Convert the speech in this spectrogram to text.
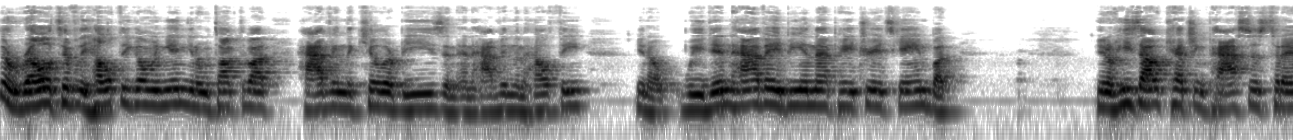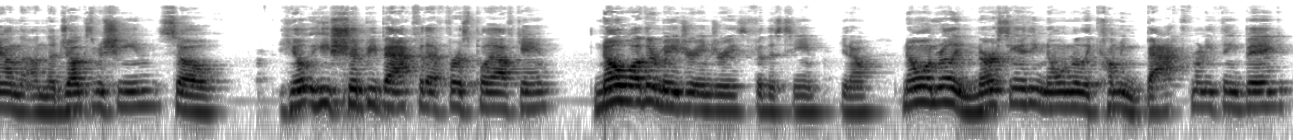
They're relatively healthy going in. You know, we talked about having the killer bees and, and having them healthy. You know, we didn't have AB in that Patriots game, but you know he's out catching passes today on the on the jugs machine. So he'll he should be back for that first playoff game. No other major injuries for this team. You know, no one really nursing anything. No one really coming back from anything big.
